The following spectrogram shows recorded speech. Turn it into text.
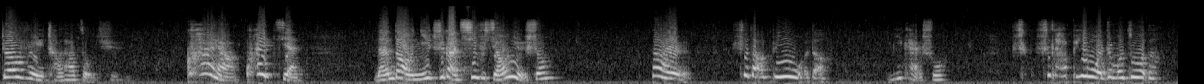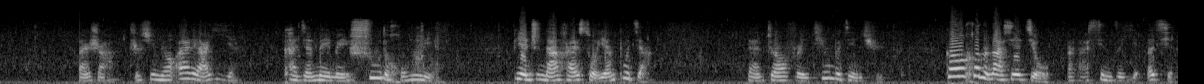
Joffrey 朝他走去，快呀，快捡！难道你只敢欺负小女生？那，是他逼我的。米凯说：“是是他逼我这么做的。”三傻只需瞄艾丽亚一眼，看见妹妹倏地红了脸。便知男孩所言不假。但 Geoffrey 听不进去，刚喝的那些酒让他性子野了起来。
